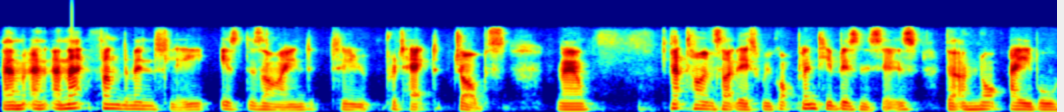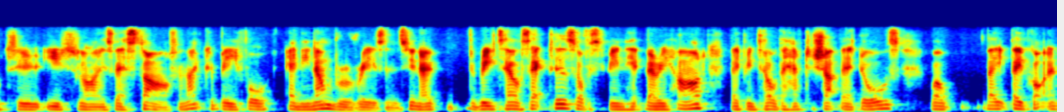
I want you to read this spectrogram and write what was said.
Um, and, and that fundamentally is designed to protect jobs. Now, at times like this, we've got plenty of businesses that are not able to utilize their staff, and that could be for any number of reasons. You know, the retail sector's obviously been hit very hard. They've been told they have to shut their doors. Well, they they've got a,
